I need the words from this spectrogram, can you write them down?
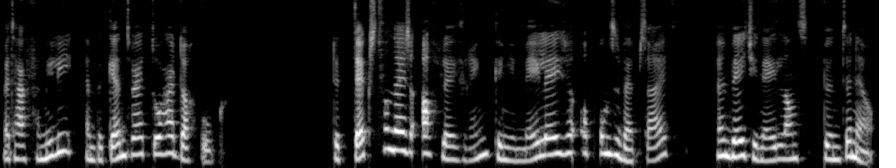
met haar familie en bekend werd door haar dagboek. De tekst van deze aflevering kun je meelezen op onze website eenbeetjenederlands.nl.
